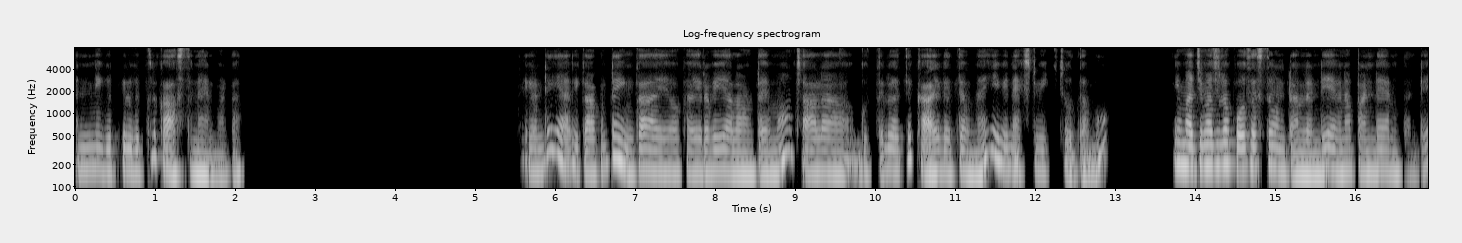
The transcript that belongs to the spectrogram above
అన్ని గుత్తులు గుత్తులు కాస్తున్నాయన్నమాట. ఇగోండి అవి కాకుండా ఇంకా ఒక 20 అలా ఉంటాయేమో. చాలా గుత్తులు అయితే కాయలైతే ఉన్నాయి. ఇవి నెక్స్ట్ వీక్ చూద్దాము. ఈ మధ్య మధ్యలో కోసేస్తూ ఉంటానులెండి. ఏమైనా పండాయనుకోండి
